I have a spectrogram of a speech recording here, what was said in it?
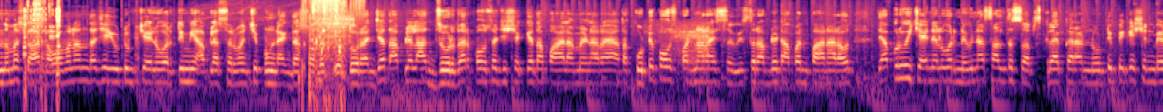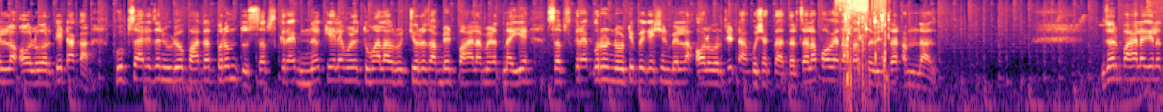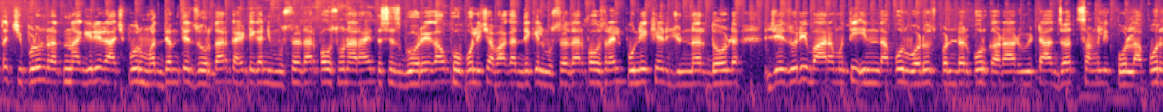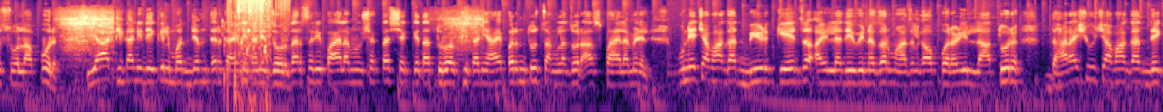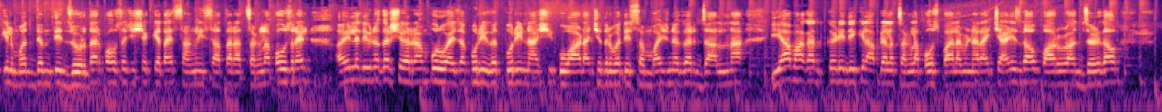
नमस्कार हवामान अंदाजे यूट्यूब चॅनलवरती मी आपल्या सर्वांचे पुन्हा एकदा स्वागत करतो. राज्यात आपल्याला आज जोरदार पावसाची शक्यता पाहायला मिळणार आहे. आता कुठे पाऊस पडणार आहे सविस्तर अपडेट आपण पाहणार आहोत. त्यापूर्वी चॅनलवर नवीन असाल तर सबस्क्राईब करा. नोटिफिकेशन बेलला ऑलवरती टाका. खूप सारे जण व्हिडिओ पाहतात परंतु सबस्क्राईब न केल्यामुळे तुम्हाला रोजची रोज अपडेट पाहायला मिळत नाहीये. सबस्क्राईब करून नोटिफिकेशन बेलला ऑलवरती टाकू शकता. तर चला पाहूयात आता सविस्तर अंदाज. जर पाहायला गेलं तर चिपळूण रत्नागिरी राजपूर मध्यम ते जोरदार काही ठिकाणी मुसळधार पाऊस होणार आहे. तसेच गोरेगाव खोपोलीच्या भागात देखील मुसळधार पाऊस राहील. पुणे खेड जुन्नर दोंड जेजुरी बारामती इंदापूर वडूज पंढरपूर कराड विटा जत सांगली कोल्हापूर सोलापूर या ठिकाणी देखील मध्यम तर काही ठिकाणी जोरदार सरी पाहायला मिळू शकतात. शक्यता तुरळक ठिकाणी आहे परंतु चांगला जोर आज पाहायला मिळेल. पुण्याच्या भागात बीड केज अहिल्यादेवीनगर माजलगाव परळी लातूर धाराशिवच्या भागात देखील देखील मध्यम ते जोरदार पावसाची शक्यता आहे. सांगली सातारा चांगला पाऊस राहील. अहिल्यादेवीनगर शहर रामपूर वैजापूर इगतपुरी नाशिक वाडा छत्रपती संभाजीनगर जालना या भागाकडे देखील आपल्याला चांगला पाऊस पाहायला मिळणार आहे. चाळीसगाव पारोळा जळगाव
